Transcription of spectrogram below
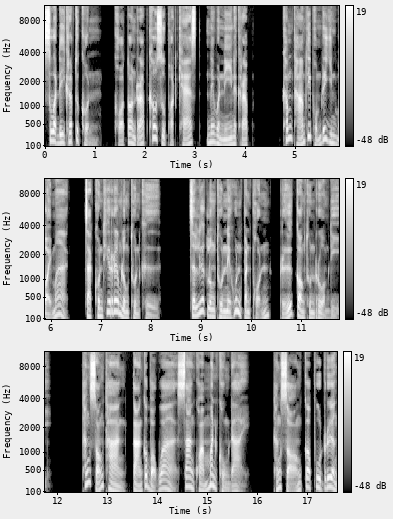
สวัสดีครับทุกคน ขอต้อนรับเข้าสู่พอดแคสต์ในวันนี้นะครับคำถามที่ผมได้ยินบ่อยมาก จากคนที่เริ่มลงทุนคือ จะเลือกลงทุนในหุ้นปันผลหรือกองทุนรวมดี ทั้งสองทางต่างก็บอกว่าสร้างความมั่นคงได้ ทั้งสองก็พูดเรื่อง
